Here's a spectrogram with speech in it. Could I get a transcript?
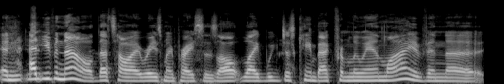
And, And- even now, that's how I raise my prices. I'll like we just came back from Luann Live and. uh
